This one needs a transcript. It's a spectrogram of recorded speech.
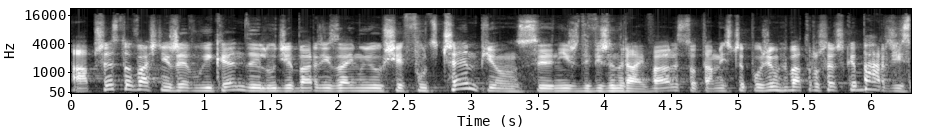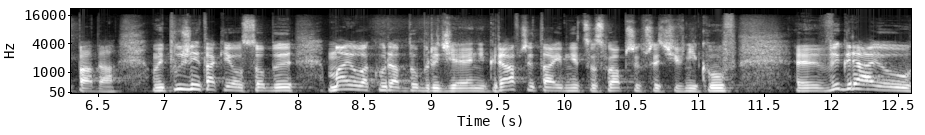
a przez to właśnie, że w weekendy ludzie bardziej zajmują się Food Champions y, niż Division Rivals, to tam jeszcze poziom chyba troszeczkę bardziej spada. No i później takie osoby mają akurat dobry dzień, gra wczyta im nieco słabszych przeciwników, y, wygrają,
